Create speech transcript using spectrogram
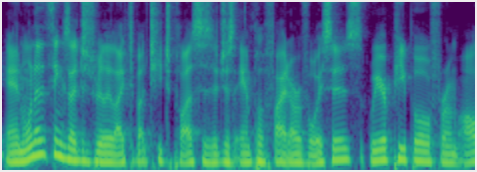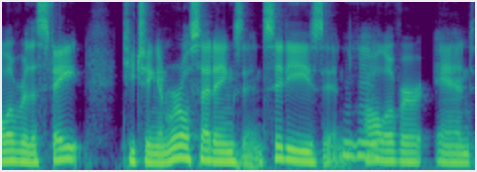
And one of the things I just really liked about Teach Plus is it just amplified our voices. We are people from all over the state teaching in rural settings and cities and all over, and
